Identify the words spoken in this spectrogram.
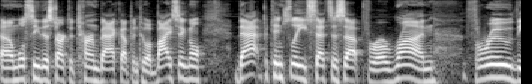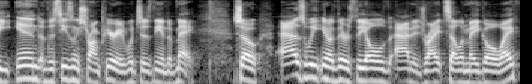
um, we'll see this start to turn back up into a buy signal. That potentially sets us up for a run through the end of the seasonally strong period, which is the end of May. So as we, you know, there's the old adage, right? Sell in May, go away.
